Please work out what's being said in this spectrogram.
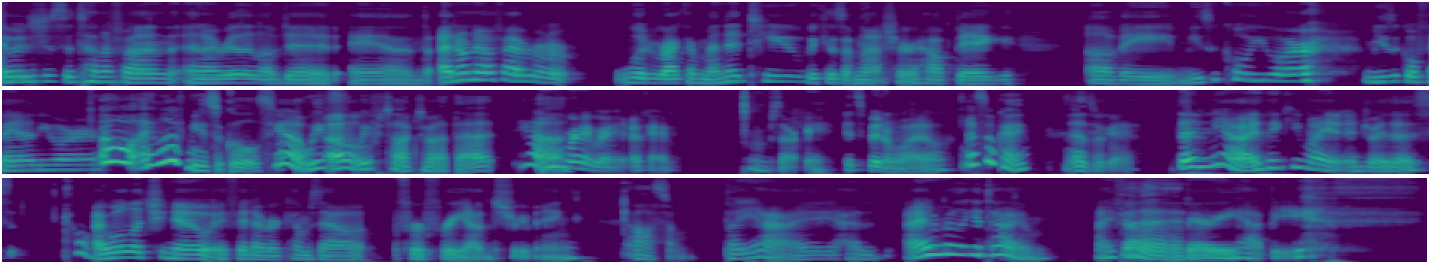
it was just a ton of fun and I really loved it. And I don't know if I ever would recommend it to you because I'm not sure how big of a musical you are, musical fan you are. Oh, I love musicals. Yeah, we've oh. we've talked about that. Oh, yeah. Oh, right, right. Okay. I'm sorry. It's been a while. That's okay. That's okay. then yeah, I think you might enjoy this. Cool. I will let you know if it ever comes out for free on streaming. Awesome. But yeah, I had I had a really good time. I felt Good. very happy.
